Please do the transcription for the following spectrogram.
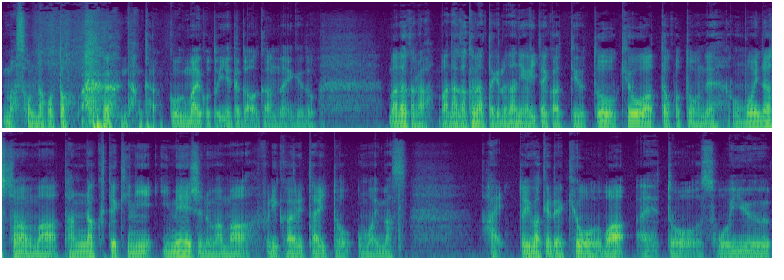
まあそんなこと なんかこううまいこと言えたかわかんないけどまあだから、まあ長くなったけど何が言いたいかっていうと今日あったことをね思い出したまま短絡的にイメージのまま振り返りたいと思います。はい。というわけで今日は、えっ、ー、と、そういう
